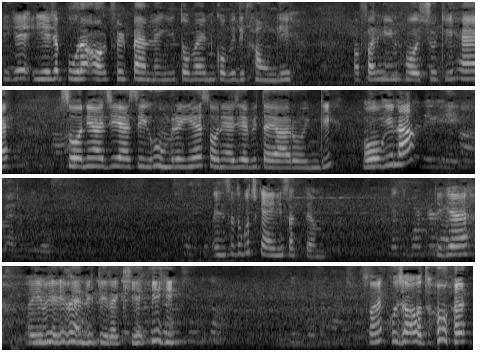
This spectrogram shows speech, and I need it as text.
ठीक है ये जब पूरा आउटफिट पहन लेंगी तो मैं इनको भी दिखाऊँगी। और फरहीन हो चुकी है। सोनिया जी ऐसी घूम रही है। सोनिया जी अभी तैयार होंगी। होगी ना? इनसे तो कुछ कह नहीं सकते हम। ठीक है ये मेरी वैनिटी रखी है। सोने खुजाओ तो मत।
